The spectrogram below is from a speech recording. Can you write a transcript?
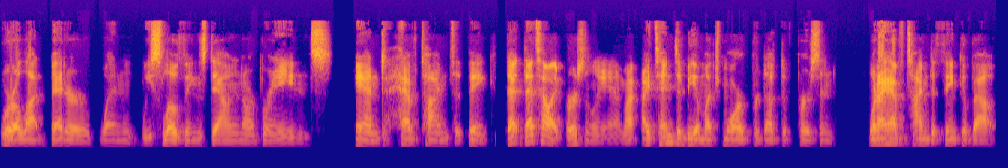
we're a lot better when we slow things down in our brains and have time to think. That that's how I personally am. I, I tend to be a much more productive person when I have time to think about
